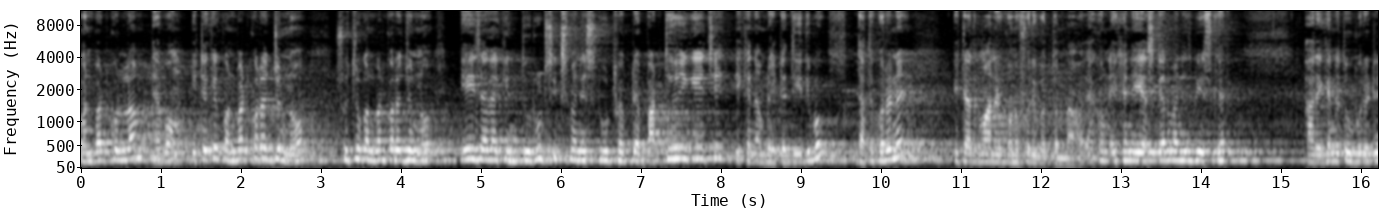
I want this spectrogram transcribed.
convert করলাম এবং এটাকে কনভার্ট করার জন্য, সূত্র কনভার্ট করার জন্য এই জায়গায় কিন্তু রুট সিক্স মাইনাস রুট ফাইভটা বাড়তি হয়ে গিয়েছে। এখানে আমরা এটা দিয়ে দিব। যাতে করে নেয় এটার মানের কোনো পরিবর্তন না হয়। এখন এখানে A square minus B square আর এখানে তো উপরে এটা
